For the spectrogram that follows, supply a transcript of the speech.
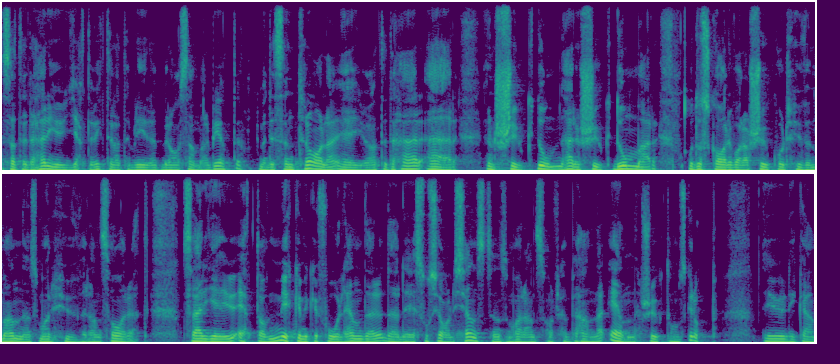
Så att det här är ju jätteviktigt att det blir ett bra samarbete. Men det centrala är ju att det här är en sjukdom, det här är sjukdomar och då ska det vara sjukvårdshuvudmannen som har huvudansvaret. Sverige är ju ett av mycket, mycket få länder där det är socialtjänsten som har ansvar för att behandla en sjukdomsgrupp. Det är ju lika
